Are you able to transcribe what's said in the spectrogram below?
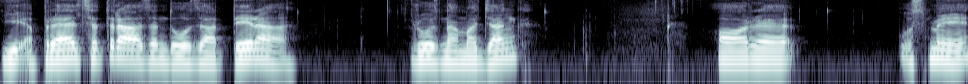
یہ اپریل سترہ سن دو ہزار تیرہ روزنامہ جنگ اور اس میں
